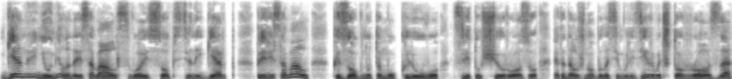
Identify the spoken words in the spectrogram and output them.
Генри неумело нарисовал свой собственный герб, пририсовал к изогнутому клюву цветущую розу. Это должно было символизировать, что роза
